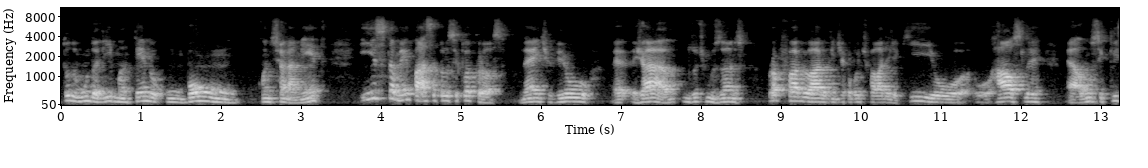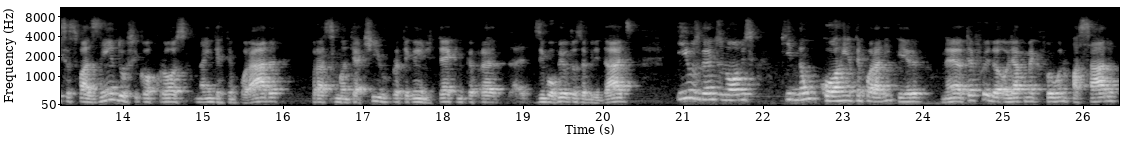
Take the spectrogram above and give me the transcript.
todo mundo ali mantendo um bom condicionamento, e isso também passa pelo ciclocross, né? A gente viu é, já nos últimos anos, o próprio Fábio Aro, que a gente acabou de falar dele aqui, o, o Hausler, alguns ciclistas fazendo ciclocross na intertemporada para se manter ativo, para ter ganho de técnica, para é, desenvolver outras habilidades, e os grandes nomes que não correm a temporada inteira. Né? Até fui olhar como é que foi o ano passado.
